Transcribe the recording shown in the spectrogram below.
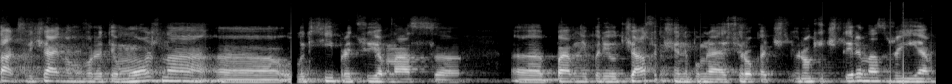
Так, звичайно, говорити можна. Олексій працює в нас певний період часу. Якщо я не помиляюсь, роки 4 в нас вже є.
